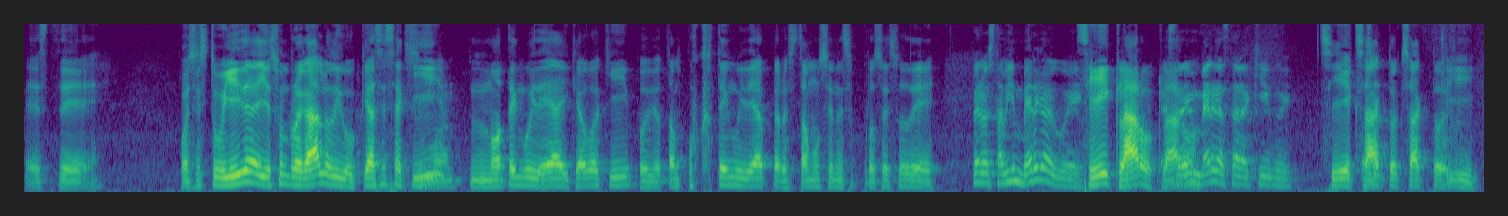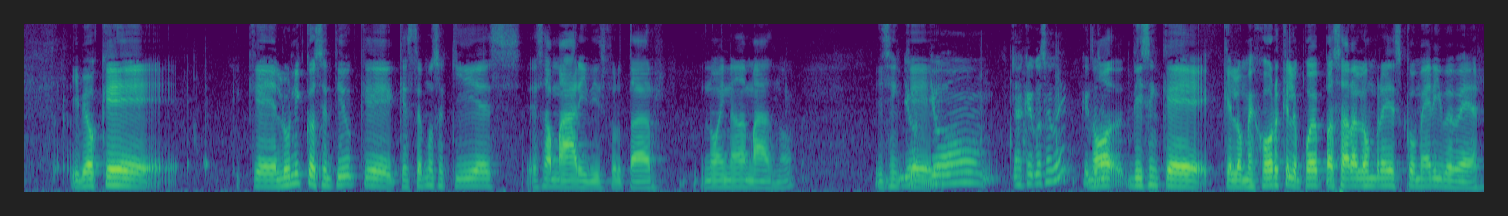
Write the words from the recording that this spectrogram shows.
este pues es tu vida y es un regalo, digo, ¿qué haces aquí? no tengo idea, ¿y qué hago aquí? Pues yo tampoco tengo idea, pero estamos en ese proceso de... Pero está bien verga, güey. Sí, claro, claro. Está bien verga estar aquí, güey. Sí, exacto, exacto. Y, y, veo que, que el único sentido que, que estemos aquí es, es amar y disfrutar. No hay nada más, ¿no? Dicen que... Yo, ¿A qué cosa, güey? no, dicen que, que lo mejor que le puede pasar al hombre es comer y beber.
